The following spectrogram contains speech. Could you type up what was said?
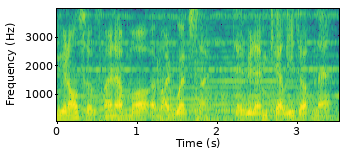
You can also find out more at my website, davidmkelly.net.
